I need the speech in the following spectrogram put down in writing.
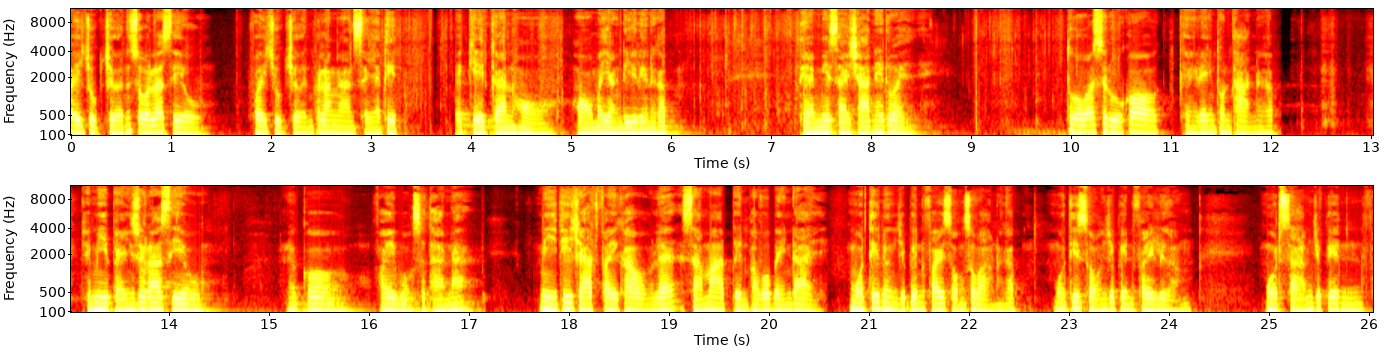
ไฟฉุกเฉินโซลาร์เซลล์ไฟฉุกเฉินพลังงานแสงอาทิตย์แพ็กเกจการห่อห่อมาอย่างดีเลยนะครับ แถมมีสายชาร์จให้ด้วย ตัววัสดุก็แข็งแรงทนทานนะครับ จะมีแผงโซลาร์เซลล์แล้วก็ไฟบอกสถานะ มีที่ชาร์จไฟเข้าและสามารถเป็น power bank ได้ โหมดที่ 1 จะเป็นไฟสองสว่างนะครับ โหมดที่ 2 จะเป็นไฟเหลือง โหมด 3 จะเป็นไฟ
